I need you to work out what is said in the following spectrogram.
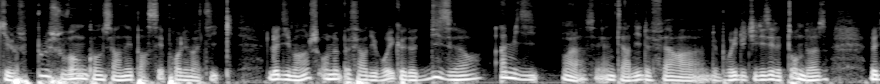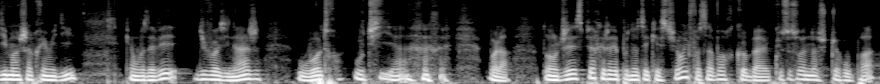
qui est le plus souvent concerné par ces problématiques, le dimanche, on ne peut faire du bruit que de 10h à midi. Voilà, c'est interdit de faire euh, du bruit, d'utiliser les tondeuses le dimanche après-midi quand vous avez du voisinage ou autre outil. Hein. voilà. Donc j'espère que j'ai répondu à tes questions. Il faut savoir que bah, que ce soit un acheteur ou pas,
